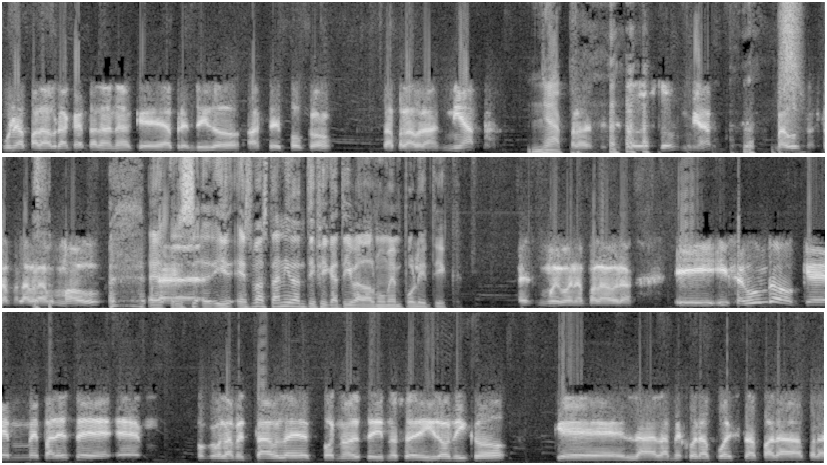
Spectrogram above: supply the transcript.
una palabra catalana que he aprendido hace poco, la palabra ñap, Nyap. para decir todo esto, ñap. Me gusta esta palabra, mou. Eh, és, i- és bastant identificativa del moment polític. Es muy buena palabra. Y, y segundo, que me parece eh, un poco lamentable, por no decir, no sé, irónico, que la, la mejor apuesta para, para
